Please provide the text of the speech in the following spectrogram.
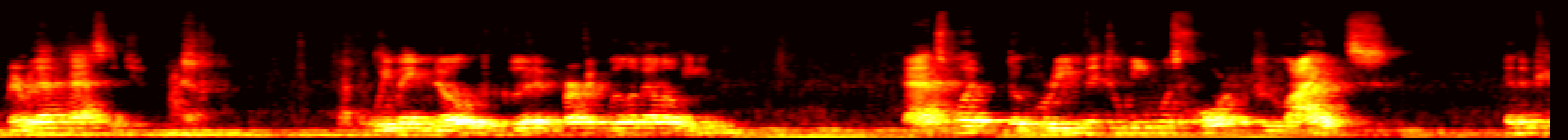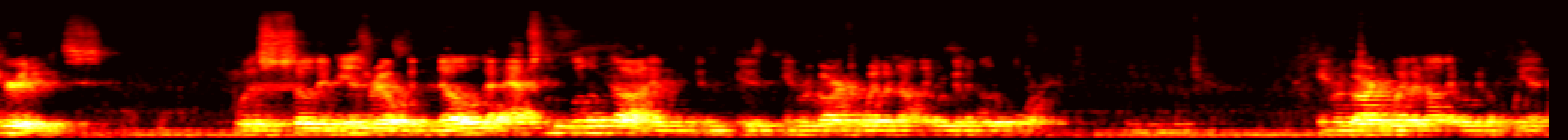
Remember that passage? We may know the good and perfect will of Elohim. That's what the Urim Tumim was for. The lights and the purities was so that Israel could know the absolute will of God in, in, in regard to whether or not they were going to go to war, in regard to whether or not they were going to win.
